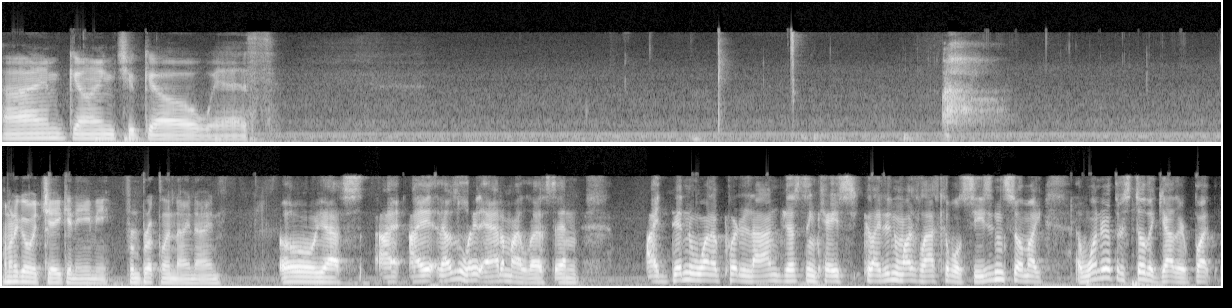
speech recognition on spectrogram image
I'm going to go with. I'm gonna go with Jake and Amy from Brooklyn Nine Nine. Oh yes, I, I that was a late add on my list, and I didn't want to put it on just in case because I didn't watch the last couple of seasons. So I'm like, I wonder if they're still together. But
